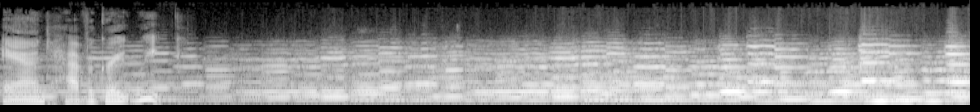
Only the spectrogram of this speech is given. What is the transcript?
and have a great week.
